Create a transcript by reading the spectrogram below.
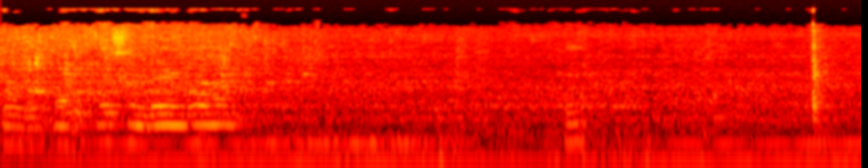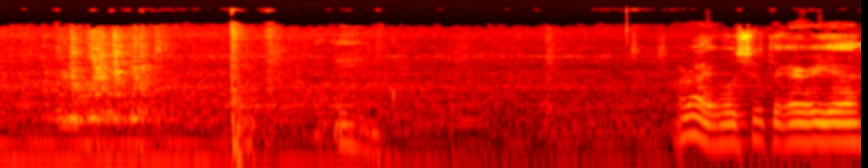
So, not very well. Okay. All right, we'll shoot the area.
